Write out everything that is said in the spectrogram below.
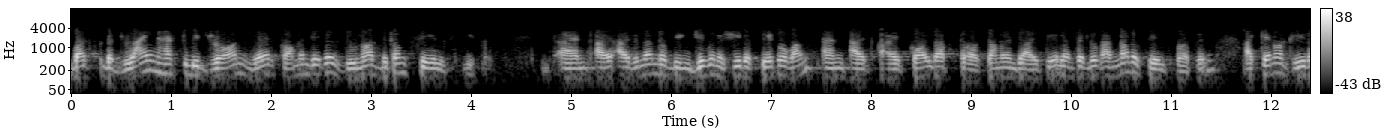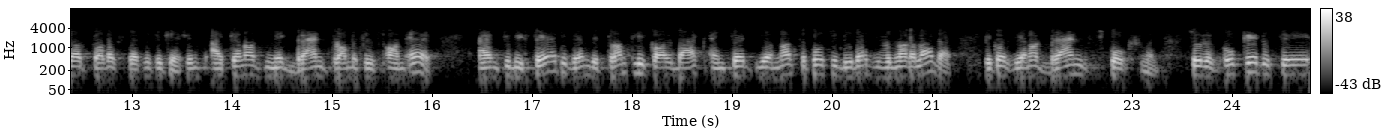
but the line has to be drawn where commentators do not become salespeople. And I, I remember being given a sheet of paper once, and I, I called up uh, someone in the IPL and said, "Look, I'm not a salesperson. I cannot read out product specifications. I cannot make brand promises on air." And to be fair to them, they promptly called back and said, "You're not supposed to do that. We will not allow that because we are not brand spokesmen." So it is okay to say,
